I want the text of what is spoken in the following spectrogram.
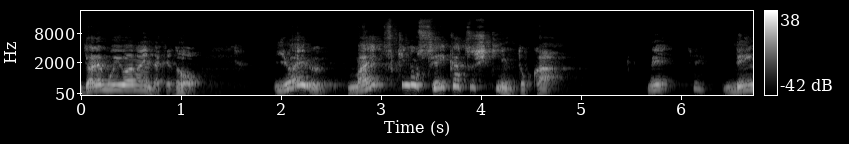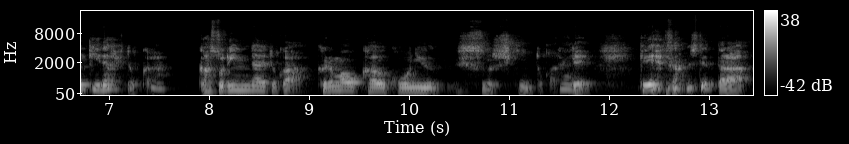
誰も言わないんだけど、いわゆる毎月の生活資金とか、ねはい、電気代とか、うんガソリン代とか、車を買う購入する資金とかって、は計算してったら、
